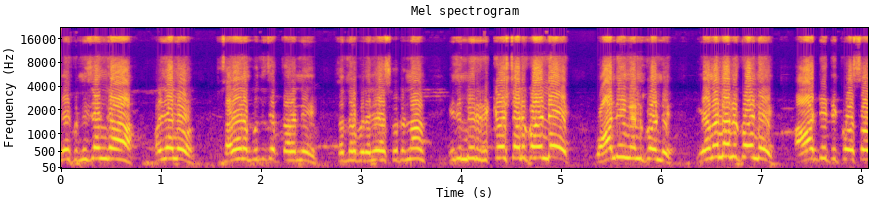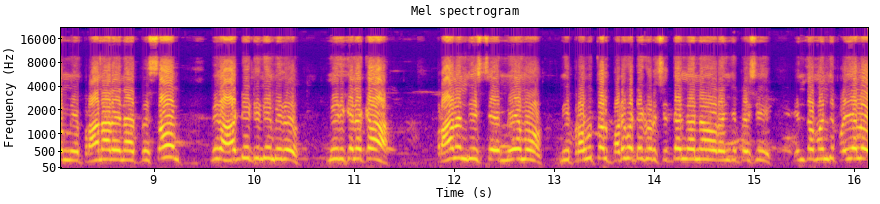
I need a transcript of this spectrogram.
మీకు నిజంగా ప్రజలు సరైన బుద్ధి చెప్తారని సందర్భం తెలియజేసుకుంటున్నాం. ఇది మీరు రిక్వెస్ట్ అనుకోండి వార్నింగ్ అనుకోండి ఏమన్నా అనుకోండి ఆర్టీటీ కోసం మీ ప్రాణాలైనా అర్పిస్తాం. మీరు ఆర్డిటిని మీరు మీరు కనుక ప్రాణం తీస్తే మేము మీ ప్రభుత్వాలు పడగొట్టే కూడా సిద్ధంగా ఉన్నారని చెప్పేసి ఇంతమంది ప్రజలు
